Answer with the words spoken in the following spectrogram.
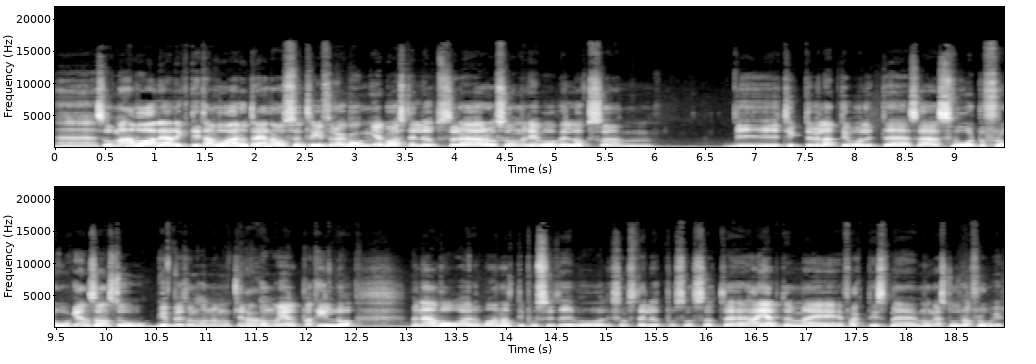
Eh, Så, men han var där riktigt. Han var här och tränade oss en tre, fyra gånger. Bara ställde upp sådär och så. Men det var väl också... mm, Vi tyckte väl att det var lite så svårt att fråga en sån stor gubbe som honom om kunde Ja. komma och hjälpa till då. Men när han var här då var han alltid positiv och liksom ställde upp och så. Så att, eh, han hjälpte mig faktiskt med många stora frågor.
